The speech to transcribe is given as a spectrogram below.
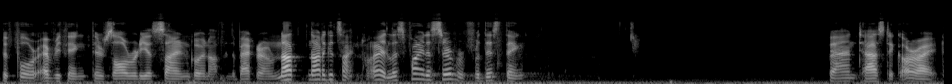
before everything, there's already a sign going off in the background. Not not a good sign. Alright, let's find a server for this thing. Fantastic. Alright.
